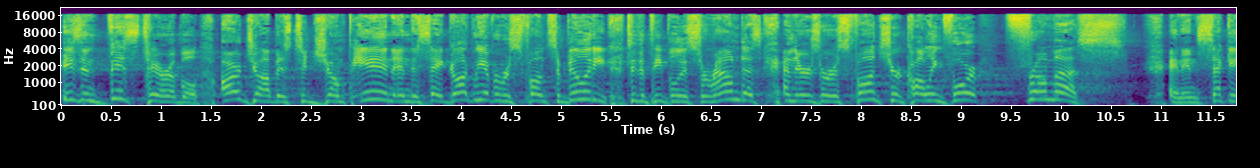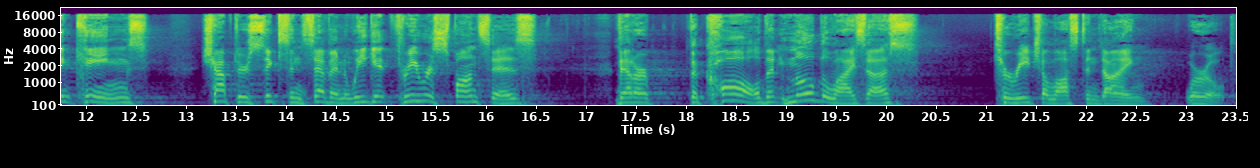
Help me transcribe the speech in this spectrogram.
Isn't this terrible? Our job is to jump in and to say, God, we have a responsibility to the people who surround us, and there's a response you're calling for from us. And in Second Kings, chapters 6 and 7, we get three responses that are the call that mobilize us to reach a lost and dying world.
